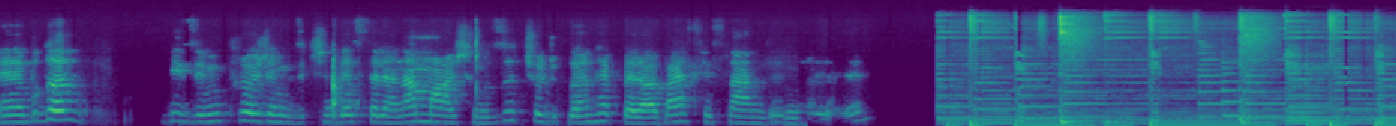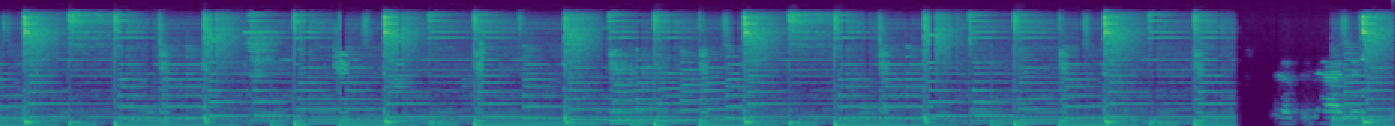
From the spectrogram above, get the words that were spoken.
E, bu da bizim projemiz için bestelenen marşımızı çocukların hep beraber seslendirmeleri. Biraz ilerletiyorum.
